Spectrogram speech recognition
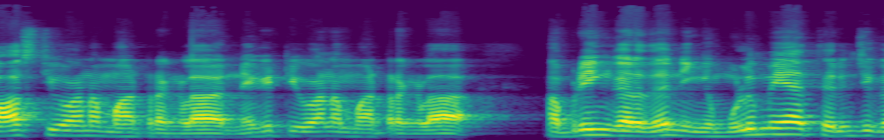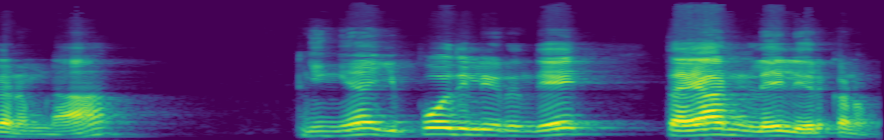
பாசிட்டிவான மாற்றங்களா நெகட்டிவான மாற்றங்களா அப்படிங்கிறத நீங்கள் முழுமையாக தெரிஞ்சுக்கணும்னா நீங்கள் இப்போதிலிருந்தே தயார் நிலையில் இருக்கணும்.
